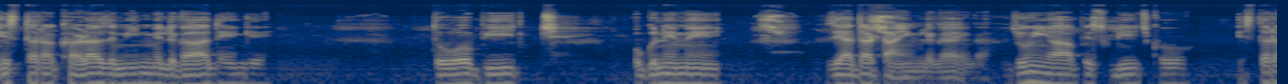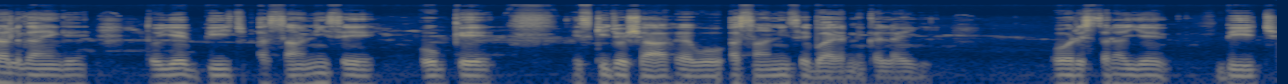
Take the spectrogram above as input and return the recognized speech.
इस तरह खड़ा ज़मीन में लगा देंगे तो वो बीज उगने में ज़्यादा टाइम लगाएगा। जो ही आप इस बीज को इस तरह लगाएँगे तो ये बीज आसानी से उग के इसकी जो शाख है वो आसानी से बाहर निकल आएगी। और इस तरह ये बीज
